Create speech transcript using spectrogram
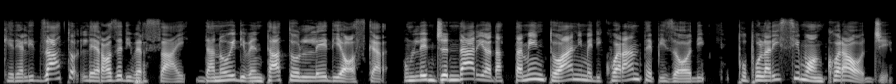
che ha realizzato Le rose di Versailles, da noi diventato Lady Oscar, un leggendario adattamento anime di 40 episodi, popolarissimo ancora oggi.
